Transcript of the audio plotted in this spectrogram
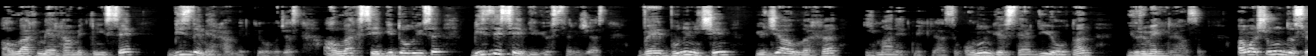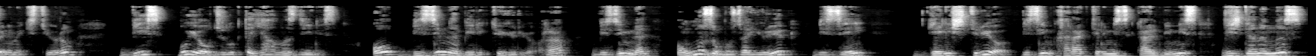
Allah merhametli ise biz de merhametli olacağız. Allah sevgi doluysa biz de sevgi göstereceğiz. Ve bunun için Yüce Allah'a iman etmek lazım. Onun gösterdiği yoldan yürümek lazım. Ama şunu da söylemek istiyorum. Biz bu yolculukta yalnız değiliz. O bizimle birlikte yürüyor. Rab bizimle omuz omuza yürüyüp bizi geliştiriyor. Bizim karakterimiz, kalbimiz, vicdanımız,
